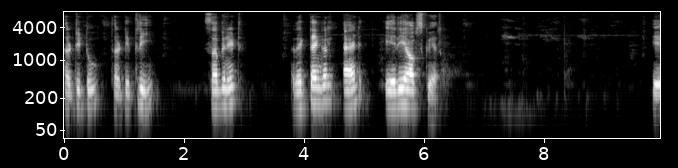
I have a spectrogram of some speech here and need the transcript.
thirty two thirty three sub unit rectangle and area of square A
